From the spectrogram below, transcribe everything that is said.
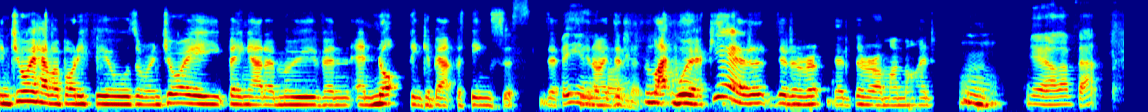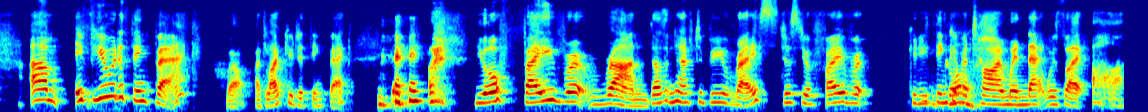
enjoy how my body feels or enjoy being able to move and and not think about the things that, that you know that, like work yeah that, are that, are on my mind. Mm. yeah i love that. Um if you were to think back well i'd like you to think back. Your favorite run doesn't have to be a race just your favorite can you think Gosh. of a time when that was like ah oh,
